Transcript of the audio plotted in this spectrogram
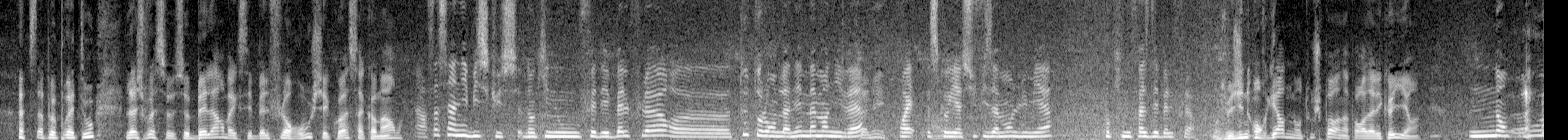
c'est à peu près tout. Là, je vois ce, ce bel arbre avec ses belles fleurs rouges. C'est quoi ça comme arbre Alors ça, c'est un hibiscus, donc il nous fait des belles fleurs euh, tout au long de l'année, même en hiver. Ouais, parce Ah qu'il y a suffisamment de lumière pour qu'il nous fasse des belles fleurs. Bon, J'imagine, on regarde, mais on touche pas. On n'a pas le droit d'aller cueillir. hein. Non, ou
